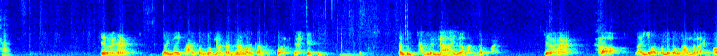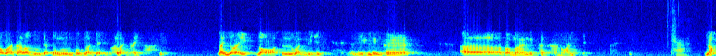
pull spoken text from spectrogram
ค่ะใช่ไหมฮะ รายย่อยขายตรงประมาณพันห้าร้อยเก้าสิบกว่านะอืมถ้าคุณจำกันได้ย้อนหลังกลับไปใช่ไหมฮะครับก็รายย่อยก็ไม่ต้องทำอะไร เพราะว่าถ้าเราดูจากตรงรุ่นปุ๊บเราจะเห็นว่ารายย่อยขายรายย่อยรอซื้อวันนี้นั่นเองหนึ่งห้าเอ่อประมาณหนึ่งพันห้าร้อยเจ็ดค่ะเนาะ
